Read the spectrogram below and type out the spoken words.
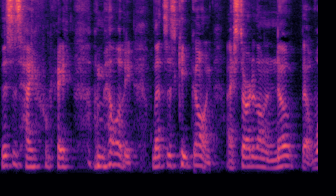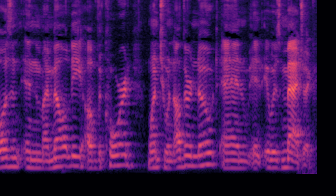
this is how you write a melody. Let's just keep going. I started on a note that wasn't in my melody of the chord, went to another note, and it, it was magic.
